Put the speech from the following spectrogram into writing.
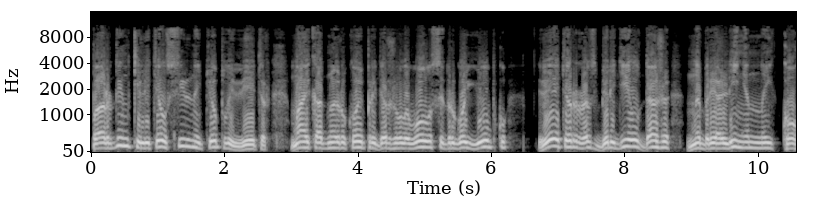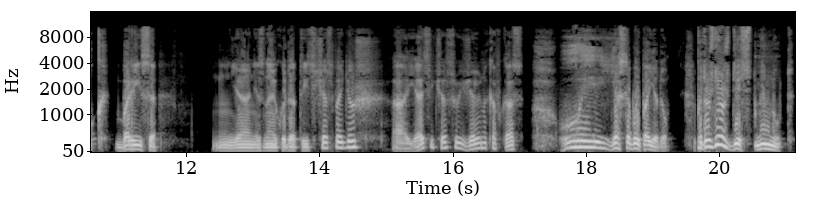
По ордынке летел сильный теплый ветер. Майка одной рукой придерживала волосы, другой юбку. Ветер разбередил даже набриолиненный кок Бориса. Я не знаю, куда ты сейчас пойдешь, а я сейчас уезжаю на Кавказ. Ой, я с тобой поеду. Подождешь десять минут?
